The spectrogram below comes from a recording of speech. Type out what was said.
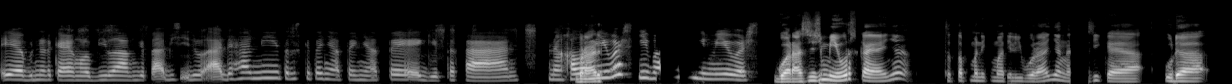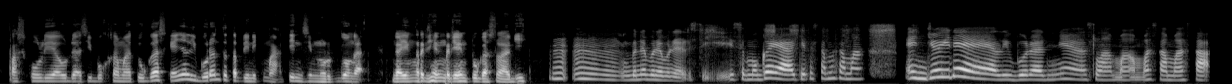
ya bener kayak yang lo bilang kita habis Idul Adha nih, terus kita nyate-nyate gitu kan. Nah kalau Berarti- viewers gimana nih viewers? gua rasa sih Miurs kayaknya tetap menikmati liburannya nggak sih kayak udah pas kuliah udah sibuk sama tugas kayaknya liburan tetap dinikmatin sih menurut gua nggak nggak yang ngerjain ngerjain tugas lagi Mm-mm, bener-bener bener sih. Semoga ya kita sama-sama enjoy deh liburannya selama masa-masa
